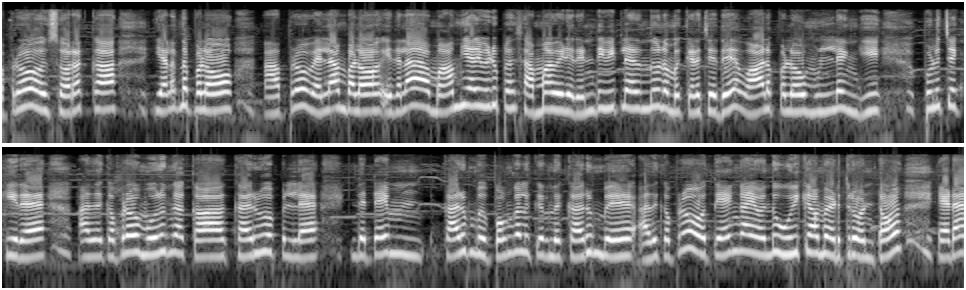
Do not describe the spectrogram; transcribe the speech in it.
அப்புறம் சொரக்காய் இலந்த பழம் அப்புறம் வாழைப்பழம் இதெல்லாம் மாமியார் வீடு ப்ளஸ் அம்மா வீடு ரெண்டு வீட்டில் இருந்தும் நமக்கு கிடைச்சது. வாழைப்பழம் முள்ளங்கி புளிச்சக்கீரை அதுக்கப்புறம் முருங்கைக்காய் கருவேப்பில்லை இந்த டைம் கரும்பு பொங்கலுக்கு இருந்த கரும்பு அதுக்கப்புறம் தேங்காயை வந்து உரிக்காமல் எடுத்துகிட்டு வந்துட்டோம். ஏன்னா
